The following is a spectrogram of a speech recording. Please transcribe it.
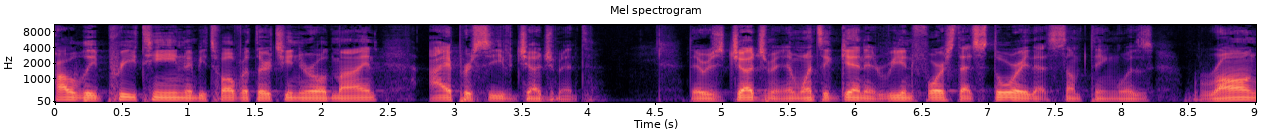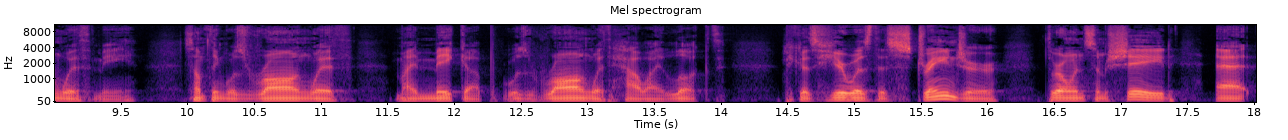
probably preteen, maybe 12 or 13 year old mind, I perceived judgment. There was judgment. And once again, it reinforced that story that something was wrong with me. Something was wrong with my makeup, was wrong with how I looked. Because here was this stranger throwing some shade at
